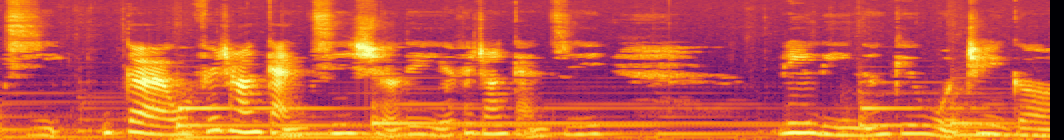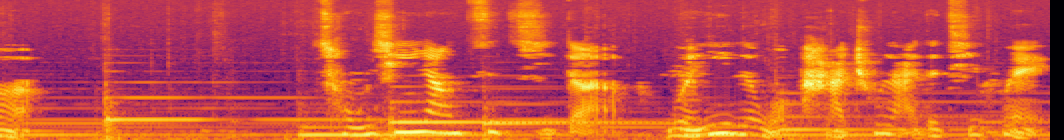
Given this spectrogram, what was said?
激，对我非常感激雪莉，也非常感激莉莉能给我这个重新让自己的文艺的我爬出来的机会。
